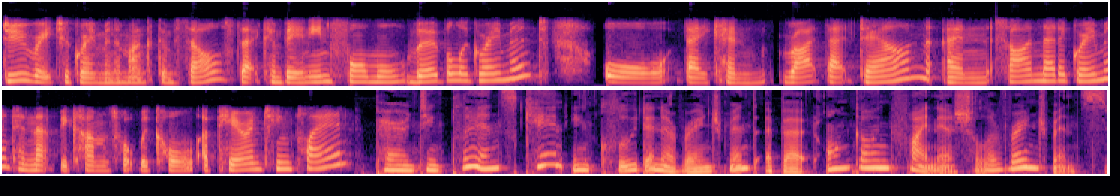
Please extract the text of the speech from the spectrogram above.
do reach agreement amongst themselves, that can be an informal verbal agreement, or they can write that down and sign that agreement, and that becomes what we call a parenting plan. Parenting plans can include an arrangement about ongoing financial arrangements.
